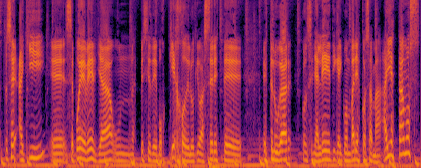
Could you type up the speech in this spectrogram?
Entonces aquí eh, se puede ver ya una especie de bosquejo de lo que va a ser este, este lugar con señalética y con varias cosas más. Ahí estamos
